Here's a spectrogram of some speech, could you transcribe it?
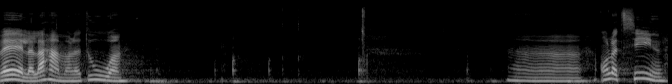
veele lähemale tuua. Äh, oled siin?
